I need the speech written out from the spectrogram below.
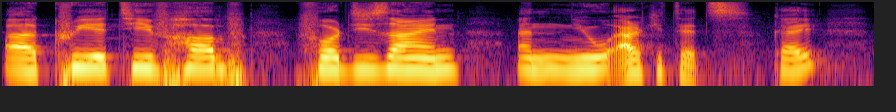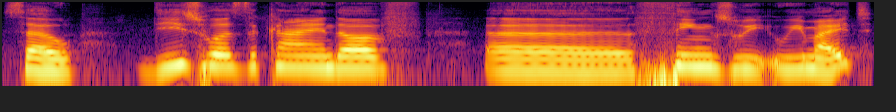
a creative hub for design and new architects. Okay, so this was the kind of uh, things we, we made.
